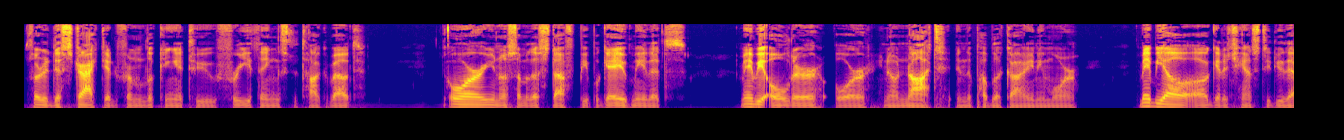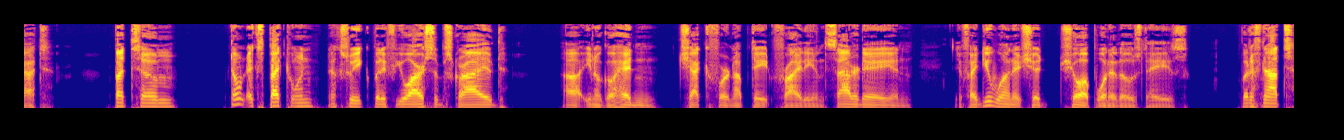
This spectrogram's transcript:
sort of distracted from looking into free things to talk about. Or, you know, some of the stuff people gave me that's maybe older or, you know, not in the public eye anymore. Maybe I'll, I'll get a chance to do that. But, um, don't expect one next week, but if you are subscribed, uh, you know, go ahead and check for an update Friday and Saturday, and if I do one, it should show up one of those days. But if not,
